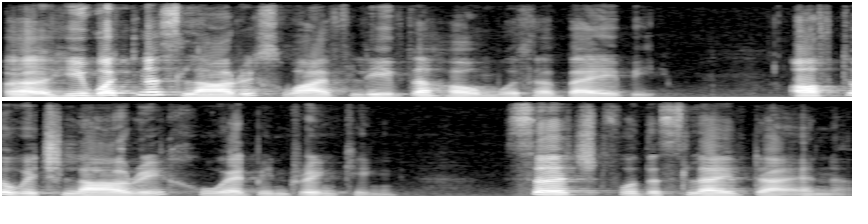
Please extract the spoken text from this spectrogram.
uh, he witnessed Laurich's wife leave the home with her baby after which Laurich, who had been drinking, searched for the slave Diana.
